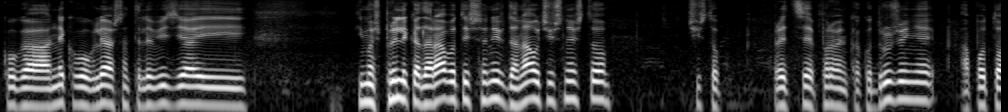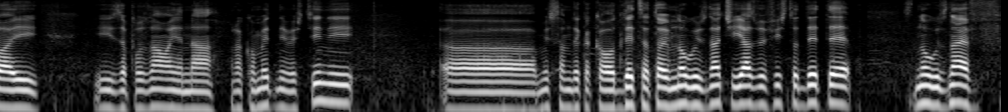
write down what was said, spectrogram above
кога некого гледаш на телевизија и имаш прилика да работиш со нив, да научиш нешто, чисто пред се првен како дружење, а потоа и и запознавање на ракометни вештини. Uh, мислам дека као деца тоа и многу значи. Јас бев исто дете, многу знаев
